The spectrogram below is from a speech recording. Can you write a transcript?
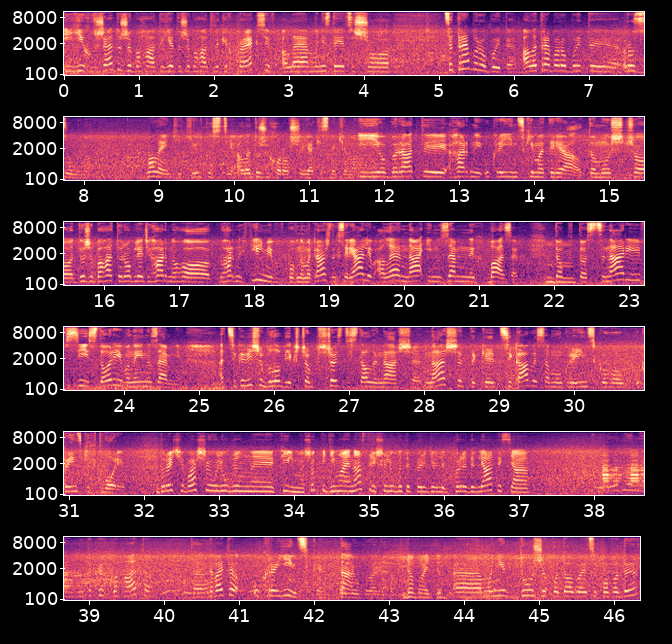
і їх вже дуже багато. Є дуже багато таких проєктів, але мені здається, що це треба робити, але треба робити розумно. Маленькій кількості, але дуже хороше, якісне кіно. і обирати гарний український матеріал, тому що дуже багато роблять гарного гарних фільмів, повнометражних серіалів, але на іноземних базах. Мгм. Тобто сценарії, всі історії вони іноземні. А цікавіше було б, якщо б щось дістали наше, наше таке цікаве саме українського українських творів. До речі, ваші улюблені фільми, що підіймає настрій, що любите передивля- передивлятися? Улюблене, ну таких багато. Давайте українське Так. улюблене. Давайте. Е, мені дуже подобається поводир.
